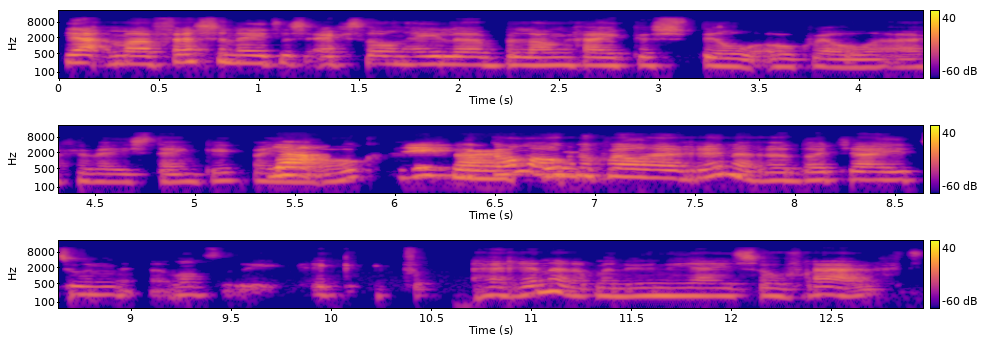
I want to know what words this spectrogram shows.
Ja, maar Fascinate is echt wel een hele belangrijke spil ook wel uh, geweest, denk ik. Bij Ja, jou ook. Zeker. Ik kan me ook Ja. nog wel herinneren dat jij toen, want ik, ik herinner het me nu, nu jij het zo vraagt,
